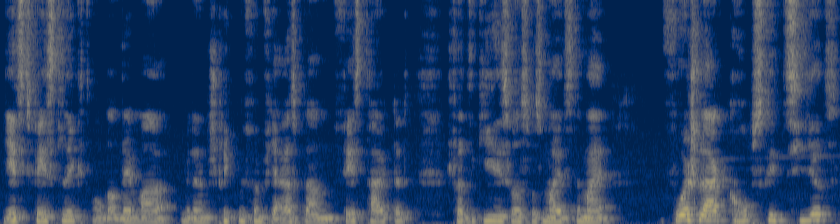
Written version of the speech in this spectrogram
jetzt festlegt und an dem man mit einem strikten Fünfjahresplan festhaltet. Strategie ist was, was man jetzt einmal vorschlägt, grob skizziert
